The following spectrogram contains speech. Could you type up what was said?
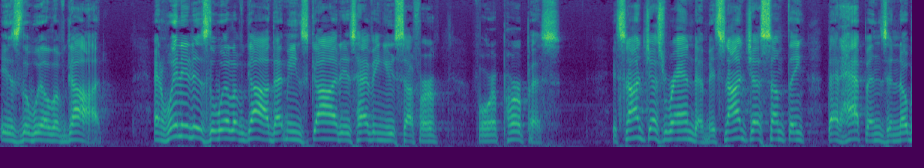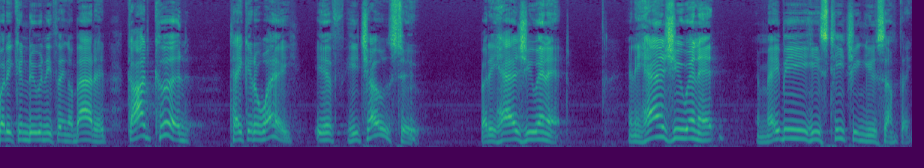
is the will of God. And when it is the will of God, that means God is having you suffer for a purpose. It's not just random. It's not just something that happens and nobody can do anything about it. God could take it away if He chose to, but He has you in it. And He has you in it, and maybe He's teaching you something.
